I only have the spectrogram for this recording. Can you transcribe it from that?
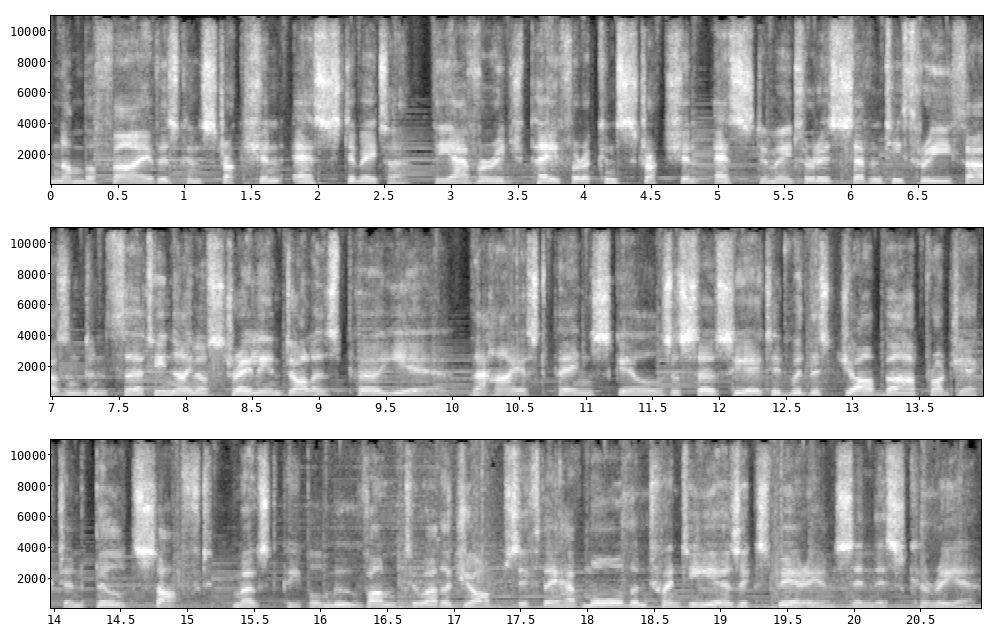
Number 5 is Construction Estimator. The average pay for a construction estimator is 73,039 Australian dollars per year. The highest paying skills associated with this job are project and Buildsoft. Most people move on to other jobs if they have more than 20 years experience in this career.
